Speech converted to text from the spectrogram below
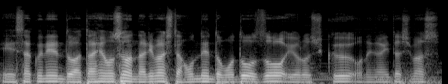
えー、昨年度は大変お世話になりました。本年度もどうぞよろしくお願いいたします。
